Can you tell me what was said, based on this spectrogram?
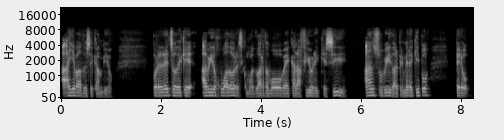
ha llevado ese cambio por el hecho de que ha habido jugadores como Eduardo Bove, Calafiori, que sí han subido al primer equipo, pero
